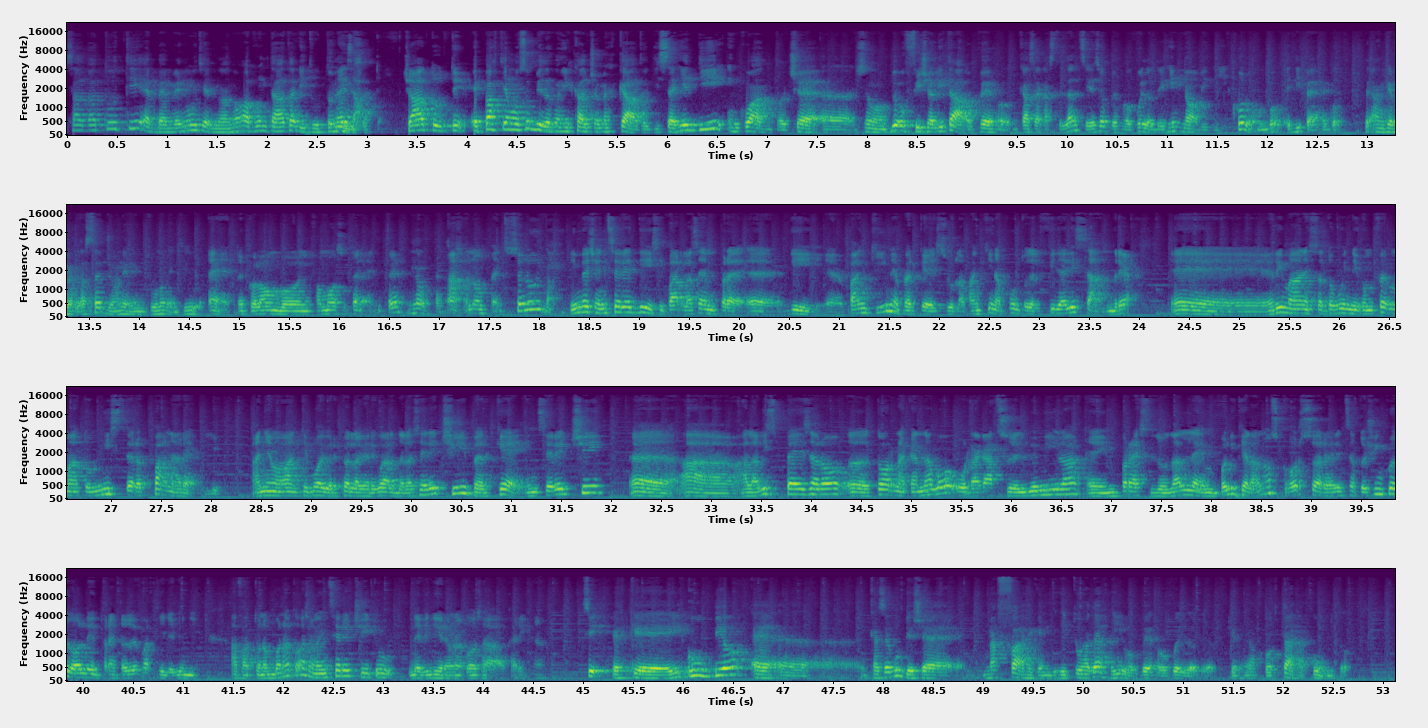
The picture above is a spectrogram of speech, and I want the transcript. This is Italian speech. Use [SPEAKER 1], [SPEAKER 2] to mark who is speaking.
[SPEAKER 1] Salve a tutti e benvenuti ad una nuova puntata di Tutto News.
[SPEAKER 2] Esatto. Ciao a tutti.
[SPEAKER 1] E partiamo subito con il calciomercato di Serie D, in quanto c'è, eh, ci sono due ufficialità, ovvero in casa castellanzese, ovvero quello dei rinnovi di Colombo e di Perego, anche per la stagione 21-22.
[SPEAKER 2] Eh, Colombo il famoso tenente?
[SPEAKER 1] Non penso.
[SPEAKER 2] Ah, non penso sia lui.
[SPEAKER 1] No.
[SPEAKER 2] Invece in Serie D si parla sempre eh, di eh, panchine perché sulla panchina appunto del Fidelis Andria eh, rimane stato quindi confermato Mister Panarelli. Andiamo avanti poi per quella che riguarda la Serie C perché in Serie C eh, a- alla Vispesaro eh, torna Cannavò, un ragazzo del 2000 eh, in prestito dall'Empoli che l'anno scorso ha realizzato 5 gol in 32 partite, quindi ha fatto una buona cosa, ma in Serie C tu devi dire una cosa carina.
[SPEAKER 1] Sì, perché il Gubbio, è, eh, in casa Gubbio c'è un affare che è addirittura d'arrivo, ovvero quello che, che rapportare appunto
